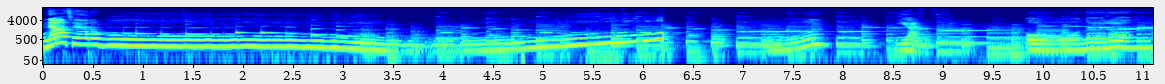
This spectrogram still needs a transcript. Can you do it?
안녕하세요 여러분. 이한입니다 오늘은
